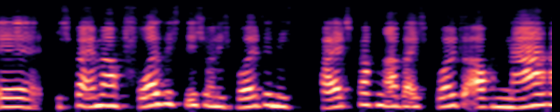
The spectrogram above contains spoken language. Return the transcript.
äh, ich war immer vorsichtig und ich wollte nichts falsch machen, aber ich wollte auch nah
